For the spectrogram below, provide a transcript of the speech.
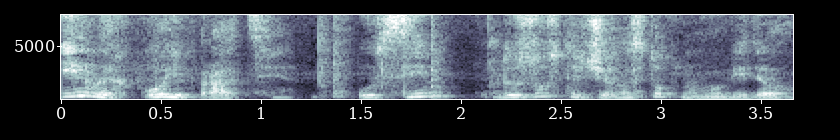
і легкої праці. Усім до зустрічі в наступному відео.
